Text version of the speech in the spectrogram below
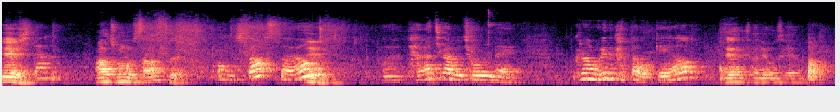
예. 시다. 아 저는 싸웠어요. 어, 싸웠어요? 예. 아, 다 같이 가면 좋은데. 그럼 우리는 갔다 올게요. 네, 다녀오세요.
